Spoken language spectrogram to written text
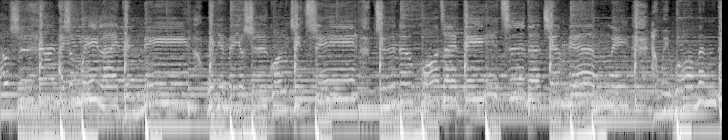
爱上未来的你，我也没有时光机器，只能活在第一次的见面里，捍卫我们的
